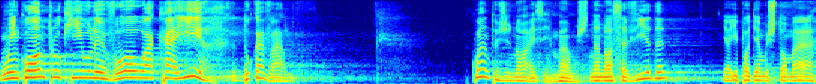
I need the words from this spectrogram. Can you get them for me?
Um encontro que o levou a cair do cavalo. Quantos de nós, irmãos, na nossa vida, e aí podemos tomar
